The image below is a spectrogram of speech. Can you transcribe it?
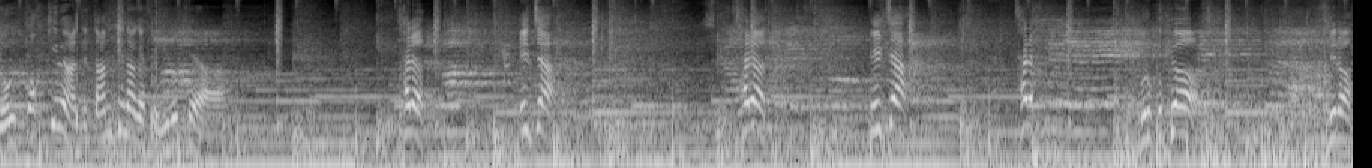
여기 꺾이면 안 돼. 땀띠 나겠어. 이렇게 해야. 차렷! 일자! 차렷! 일자 차렷 무릎 굽혀. 밀어.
